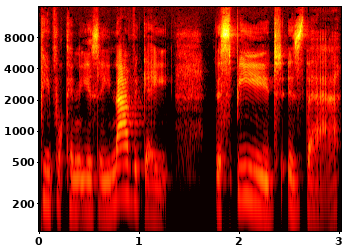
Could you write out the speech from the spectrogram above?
people can easily navigate. The speed is there.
